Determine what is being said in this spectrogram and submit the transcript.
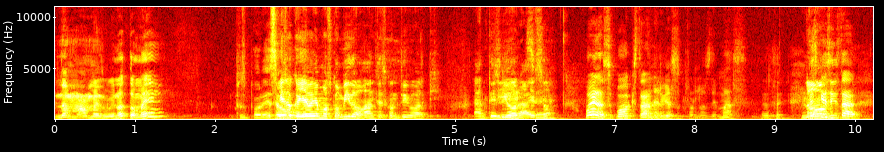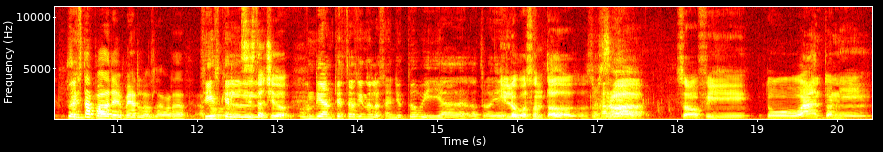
No mames, güey, no tomé. Pues por eso. Eso que ya habíamos comido antes contigo, Arqui. Anterior Sí, a sí. Bueno, supongo que estaban nerviosos por los demás. No. es que sí está, sí Pues- está padre verlos, la verdad. Sí, es que el- Sí está chido. un día antes estás viéndolos en YouTube y ya al otro día. Y luego son todos. O sea, Sophie, tú, Anthony.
